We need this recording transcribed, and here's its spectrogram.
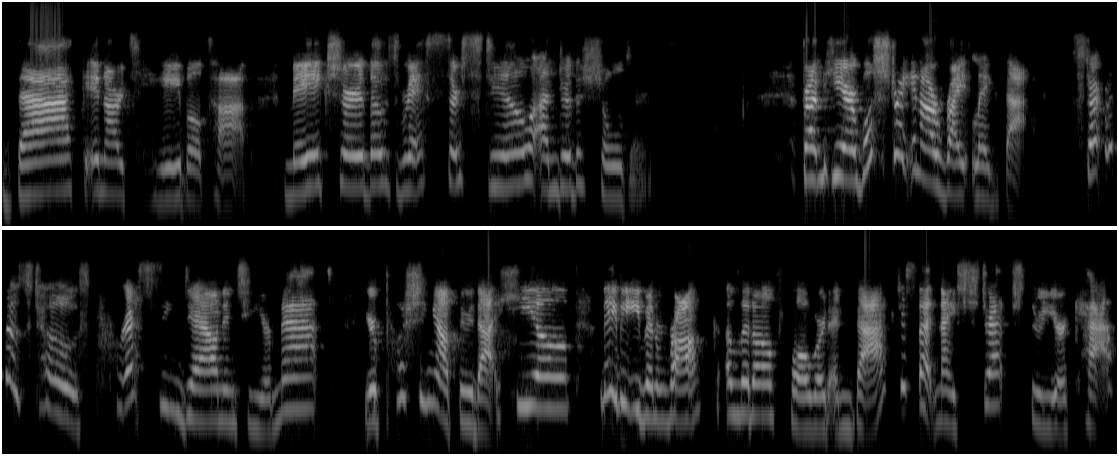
back in our tabletop. Make sure those wrists are still under the shoulders. From here, we'll straighten our right leg back. Start with those toes pressing down into your mat. You're pushing out through that heel, maybe even rock a little forward and back, just that nice stretch through your calf.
